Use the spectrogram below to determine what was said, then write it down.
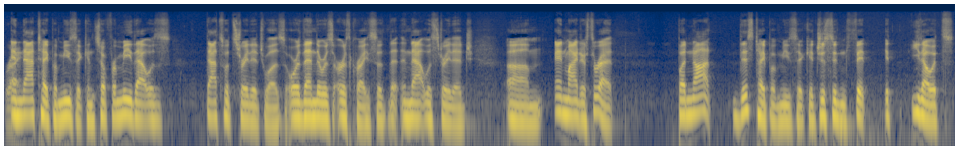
Right. and that type of music. And so for me, that was that's what straight edge was. Or then there was Earth Crisis, and that was straight edge, um, and Minor Threat, but not this type of music. It just didn't fit. It you know it's,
